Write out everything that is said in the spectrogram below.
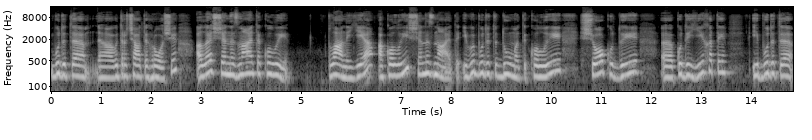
будете витрачати гроші, але ще не знаєте коли. Плани є, а коли ще не знаєте. І ви будете думати, коли, що, куди, е, куди їхати, і будете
